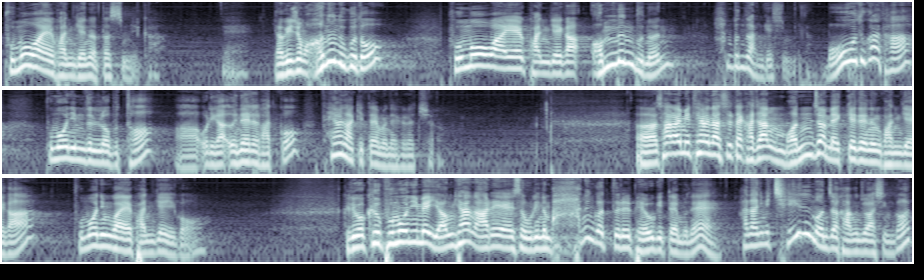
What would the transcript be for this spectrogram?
부모와의 관계는 어떻습니까? 네. 여기 중 어느 누구도 부모와의 관계가 없는 분은 한 분도 안 계십니다. 모두가 다 부모님들로부터 어, 우리가 은혜를 받고 태어났기 때문에 그렇죠. 어, 사람이 태어났을 때 가장 먼저 맺게 되는 관계가 부모님과의 관계이고 그리고 그 부모님의 영향 아래에서 우리는 많은 것들을 배우기 때문에 하나님이 제일 먼저 강조하신 것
